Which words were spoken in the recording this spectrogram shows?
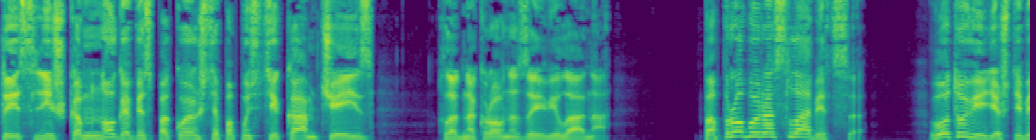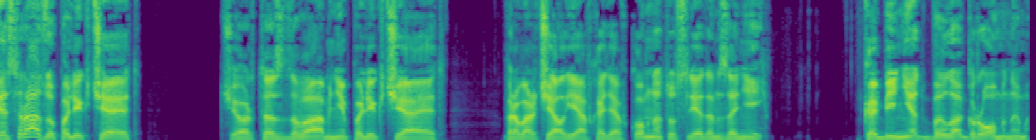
«Ты слишком много беспокоишься по пустякам, Чейз», — хладнокровно заявила она. «Попробуй расслабиться. Вот увидишь, тебе сразу полегчает». «Черта с два мне полегчает», — проворчал я, входя в комнату следом за ней. Кабинет был огромным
